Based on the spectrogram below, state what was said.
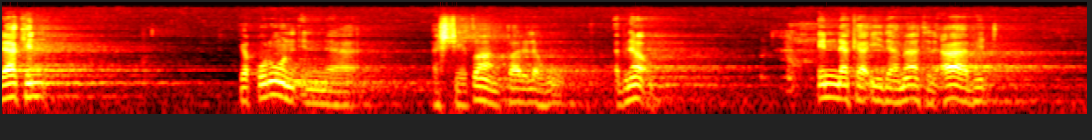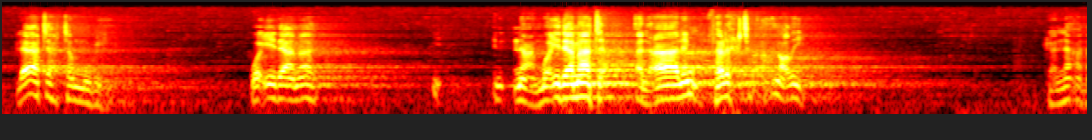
لكن يقولون إن الشيطان قال له أبناؤه إنك إذا مات العابد لا تهتم به وإذا مات نعم وإذا مات العالم فرحت فرح عظيم. قال نعم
